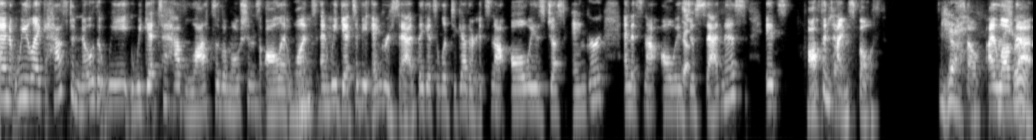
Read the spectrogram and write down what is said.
and we like have to know that we we get to have lots of emotions all at once mm-hmm. and we get to be angry sad they get to live together it's not always just anger and it's not always yeah. just sadness it's oftentimes both yeah so i love sure. that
